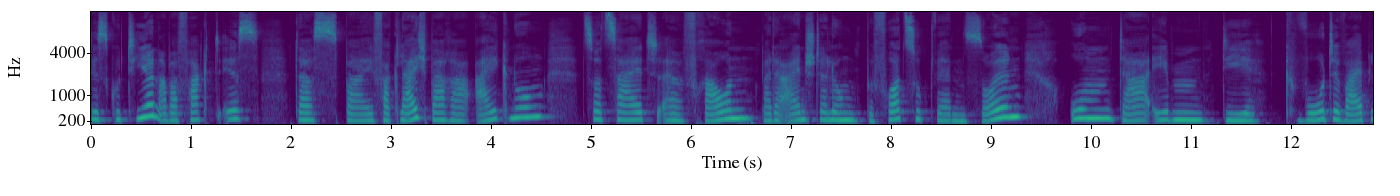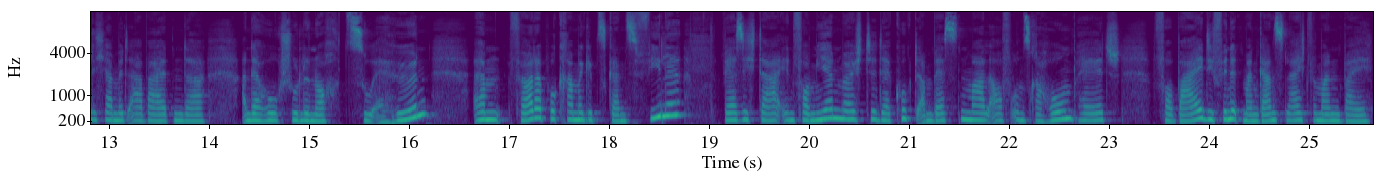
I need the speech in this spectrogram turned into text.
diskutieren, aber Fakt ist, dass bei vergleichbarer Eignung zurzeit äh, Frauen bei der Einstellung bevorzugt werden sollen, um da eben die Quote weiblicher Mitarbeitender an der Hochschule noch zu erhöhen. Ähm, Förderprogramme gibt es ganz viele. Wer sich da informieren möchte, der guckt am besten mal auf unserer Homepage vorbei. Die findet man ganz leicht, wenn man bei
